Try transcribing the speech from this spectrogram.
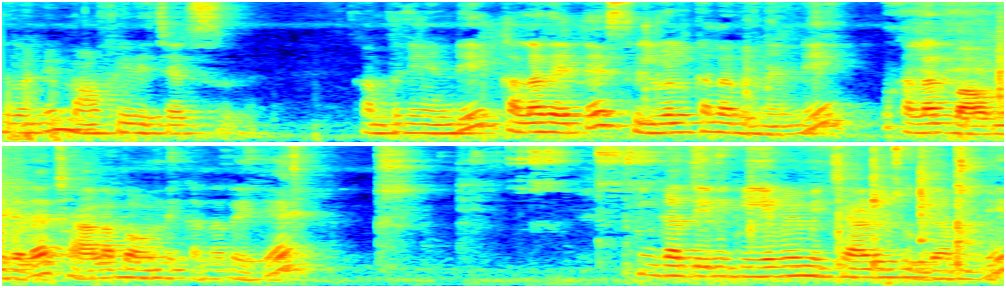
ఇదిగోండి మాఫీ రిచర్స్ కంపెనీ అండి. కలర్ అయితే సిల్వర్ కలర్ ఉందండి. కలర్ బాగుంది కదా చాలా బాగుంది కలర్ అయితే. ఇంకా దీనికి ఏమేమి ఇచ్చాడో చూద్దామండి.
